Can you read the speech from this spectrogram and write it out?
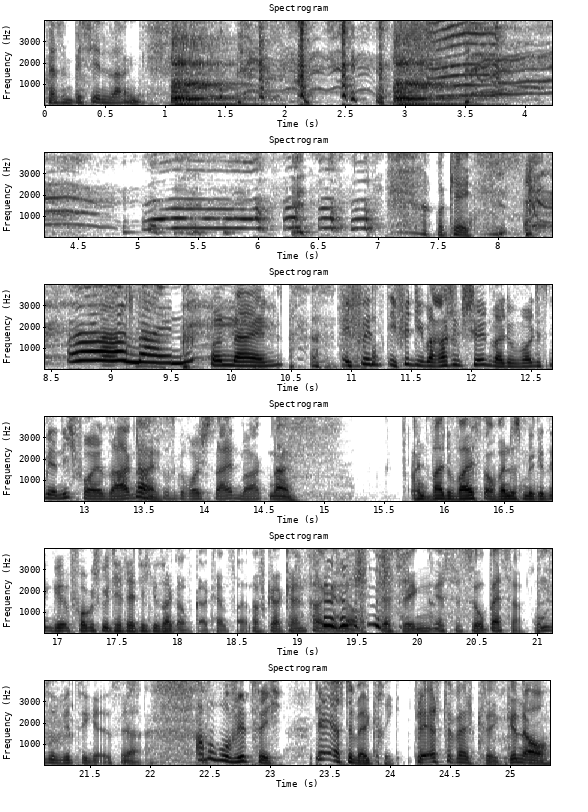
Das ist ein bisschen lang. Okay. Ah, nein. Oh nein. Ich finde ich find die Überraschung schön, weil du wolltest mir nicht vorher sagen, Nein. was das Geräusch sein mag. Nein, Und weil du weißt, auch wenn du es mir ge- ge- vorgespielt hättest, hätte ich gesagt, auf gar keinen Fall. auf gar keinen Fall. Genau. Deswegen ist es so besser. Umso witziger ist es. Ja. Aber wo witzig? Der Erste Weltkrieg. Der Erste Weltkrieg, genau.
